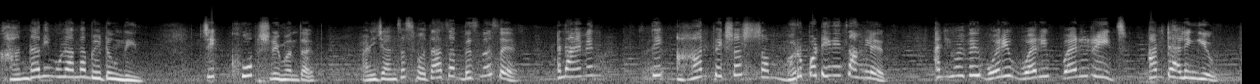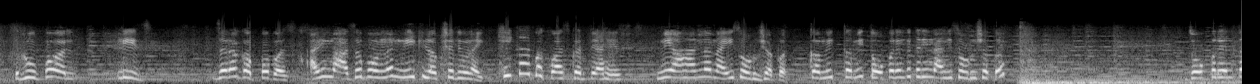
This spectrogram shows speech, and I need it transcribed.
खानदानी मुलांना भेटवून देईन जे खूप श्रीमंत आहेत आणि ज्यांचा स्वतःचा बिझनेस आहे. अँड आय मीन ते आहानपेक्षा शंभर पटीने चांगले आहेत. And you will be very very very rich I am telling you Rupal please जरा गप्प बस. आणि माझं बोलणं नीट लक्ष देऊ नाही ही काय बकवास करते आहेस? मी आहानला नाही सोडू शकत. कमीत कमी तोपर्यंत तरी नाही सोडू शकत? जोपर्यंत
